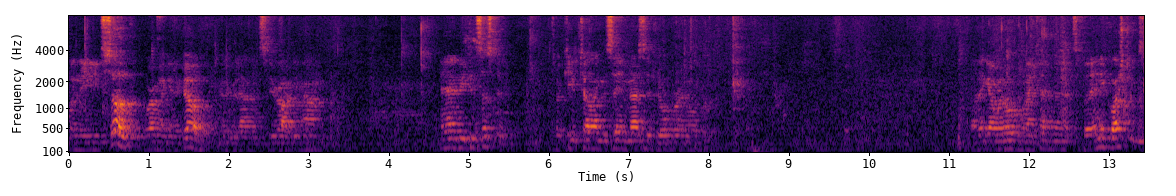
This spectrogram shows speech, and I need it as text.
when they need soap, where am I going to go? I'm going to go down and see Rocky Mountain. And be consistent. So keep telling the same message over and over. I think I went over my 10 minutes, but any questions?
